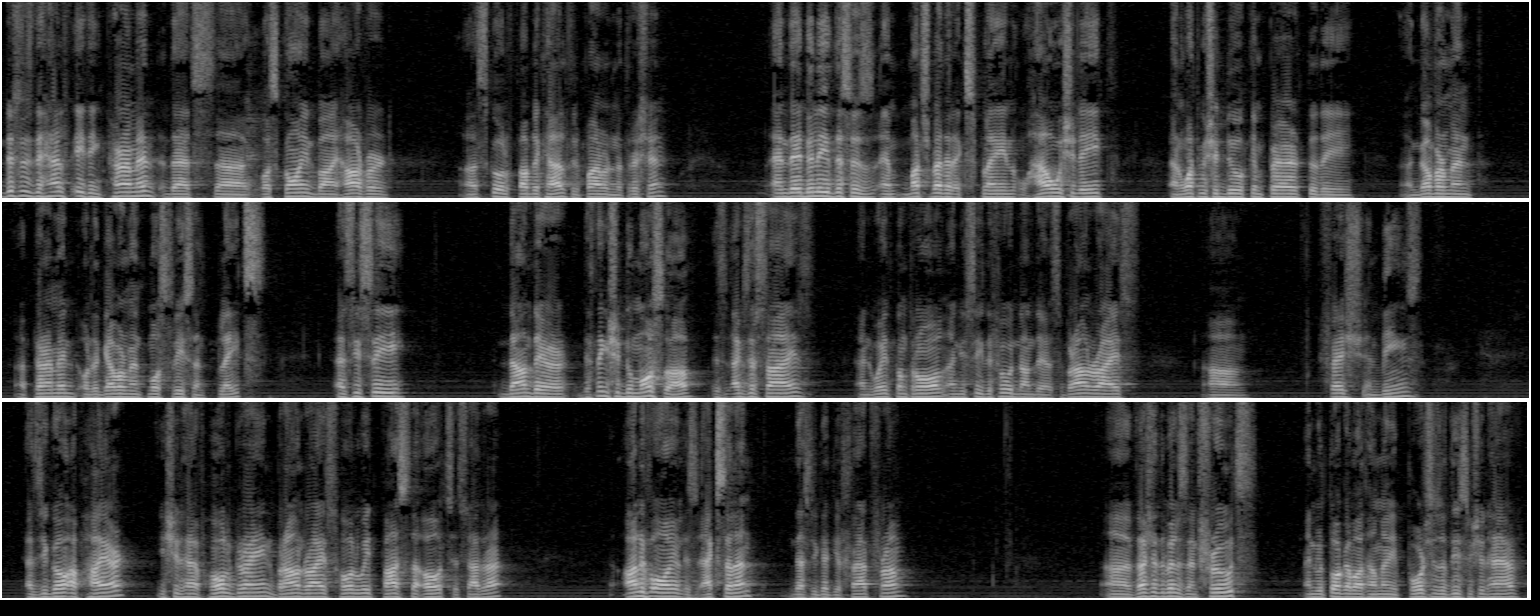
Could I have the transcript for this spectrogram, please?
This is the health eating pyramid that uh, was coined by Harvard uh, School of Public Health, Department of Nutrition. And they believe this is much better explain how we should eat and what we should do compared to the uh, government uh, pyramid or the government most recent plates. As you see down there, the thing you should do most of is exercise and weight control. And you see the food down there. It's brown rice, um, fish, and beans. As you go up higher, you should have whole grain, brown rice, whole wheat, pasta, oats, etc. Olive oil is excellent. That's where you get your fat from. Uh, vegetables and fruits, and we'll talk about how many portions of these we should have.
